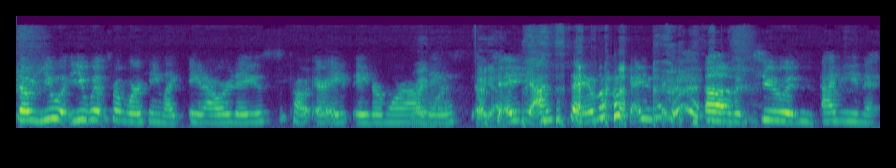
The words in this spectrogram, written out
so you you went from working like eight hour days, probably or eight eight or more hour Way days. More. Okay, yeah. yeah, same. okay, um, to I mean mean,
